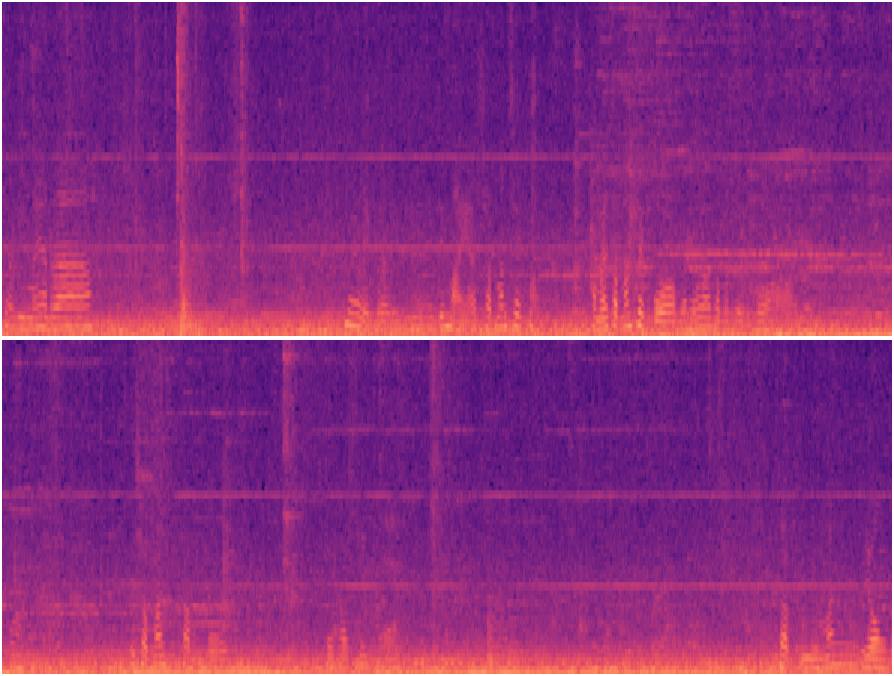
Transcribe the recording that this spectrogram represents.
Cabai merah. Gale, gale. Itu Maya, Satman Seko. ทำไมสับมันเสกกว่าโมโหเราสับมันเสกกว่าไปสับมันสับโอ้โหฮาเสิสับอีมันยองโก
